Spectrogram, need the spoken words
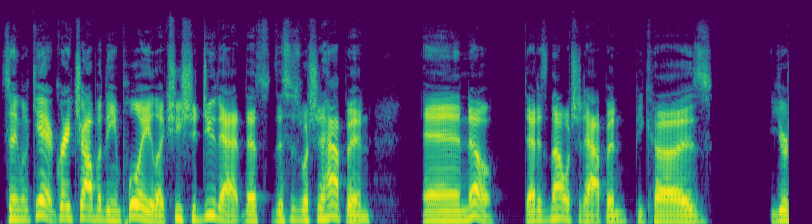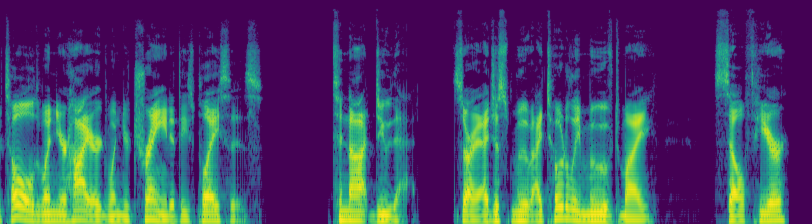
saying like, "Yeah, great job with the employee. Like she should do that. That's this is what should happen." And no, that is not what should happen because you're told when you're hired, when you're trained at these places, to not do that. Sorry, I just moved. I totally moved myself here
